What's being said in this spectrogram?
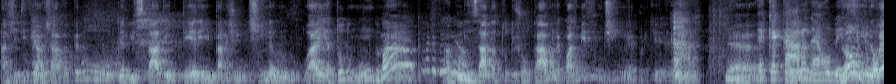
a gente viajava pelo, pelo estado inteiro, ia para a Argentina, no Uruguai, ia todo mundo, Bah, né? que maravilha. A gurizada tudo jogava, né? Quase me fundindo, né? Porque... É que é caro, né, Rubens? Não, e não é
